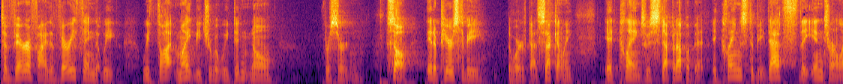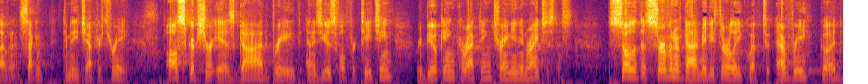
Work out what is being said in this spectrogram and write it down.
to verify the very thing that we, we thought might be true, but we didn't know for certain. So it appears to be the Word of God. Secondly, it claims, we step it up a bit, it claims to be. That's the internal evidence. 2 Timothy chapter 3. All scripture is God breathed and is useful for teaching, rebuking, correcting, training in righteousness, so that the servant of God may be thoroughly equipped to every good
